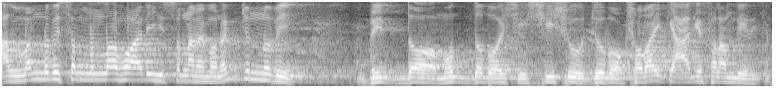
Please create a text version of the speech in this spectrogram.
আল্লাহ নবী সাল্লাহ আলী এমন একজন নবী। বৃদ্ধ, মধ্যবয়সী, শিশু, যুবক, সবাইকে আগে সালাম দিয়ে দিতেন।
